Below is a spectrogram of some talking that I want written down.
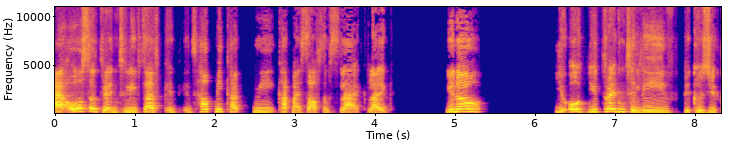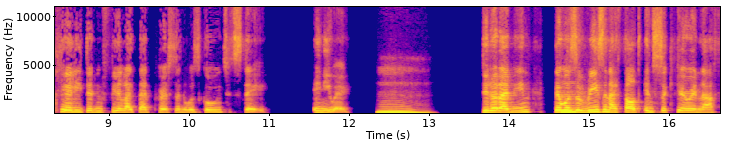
I also threatened to leave. So I've, it, it's helped me cut me cut myself some slack. Like, you know, you you threatened to leave because you clearly didn't feel like that person was going to stay. Anyway, mm. do you know what I mean? There was mm. a reason I felt insecure enough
